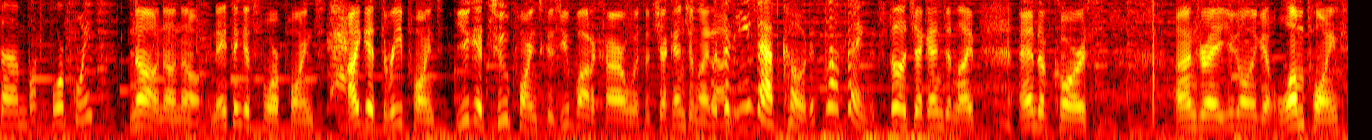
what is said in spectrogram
um, what, four points? No, no, no. Nathan gets four points. I get three points. You get two points because you bought a car with a check engine light It's on. It's an E EVAP code. It's nothing. It's still a check engine light. And of course, Andre, you only get one point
